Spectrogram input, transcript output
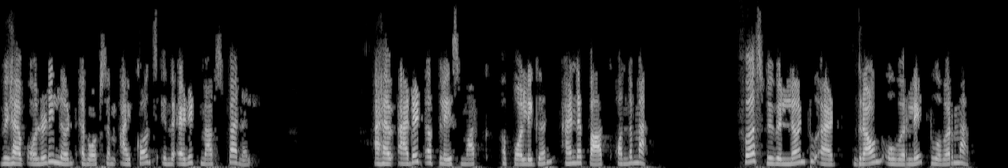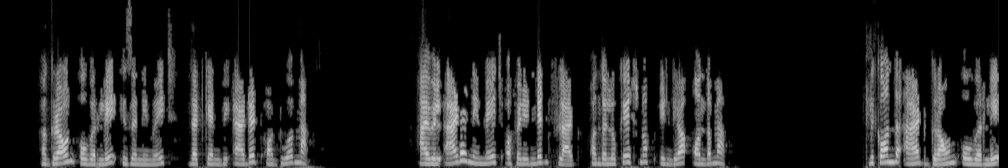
We have already learned about some icons in the Edit Maps panel. I have added a place mark, a polygon and a path on the map. First we will learn to add ground overlay to our map. A ground overlay is an image that can be added onto a map. I will add an image of an Indian flag on the location of India on the map. Click on the Add Ground Overlay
